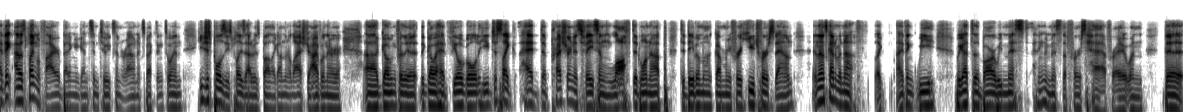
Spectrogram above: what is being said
I think I was playing with fire, betting against him two weeks in a row and expecting to win. He just pulls these plays out of his butt, like on their last drive when they were uh, going for the the go ahead field goal. He just like had the pressure in his face and lofted one up to David Montgomery for a huge first down, and that was kind of enough. I think we we got to the bar, we missed. I think we missed the first half, right when the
